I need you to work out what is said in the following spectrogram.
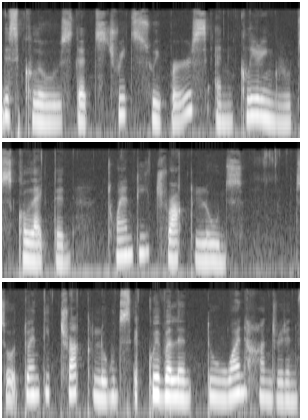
disclosed that street sweepers and clearing groups collected 20 truckloads. So 20 truckloads equivalent to 156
